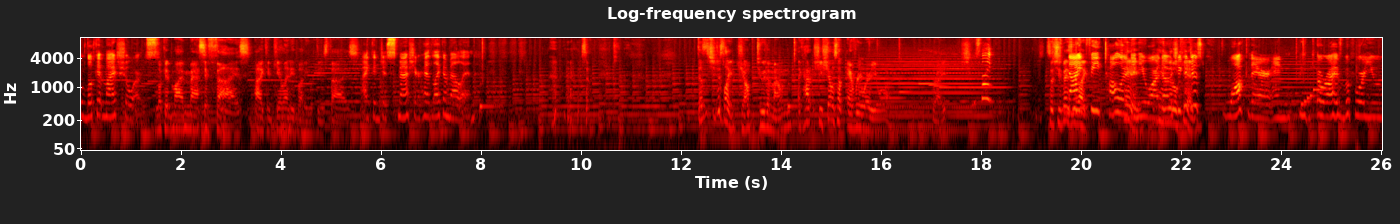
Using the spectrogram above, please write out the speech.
Look at my shorts. Look at my massive thighs. I can kill anybody with these thighs. I could just smash your head like a melon. Doesn't she just like jump to the mountain? Like how she shows up everywhere you are, right? She's like So she's basically nine like, feet taller "Hey, than you are, hey, though. She could just walk there and arrive before you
